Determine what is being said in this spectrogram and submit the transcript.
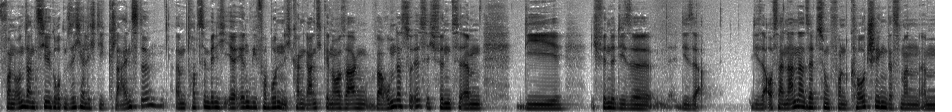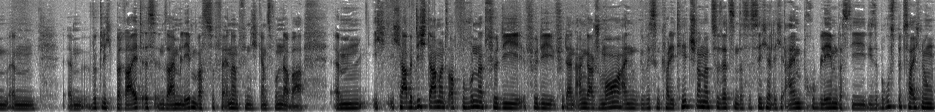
von unseren Zielgruppen sicherlich die kleinste. Ähm, trotzdem bin ich ihr irgendwie verbunden. Ich kann gar nicht genau sagen, warum das so ist. Ich finde ähm, die, ich finde diese diese diese Auseinandersetzung von Coaching, dass man ähm, ähm, ähm, wirklich bereit ist, in seinem Leben was zu verändern, finde ich ganz wunderbar. Ähm, ich, ich habe dich damals auch bewundert für die, für die, für dein Engagement, einen gewissen Qualitätsstandard zu setzen. Das ist sicherlich ein Problem, dass die, diese Berufsbezeichnung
